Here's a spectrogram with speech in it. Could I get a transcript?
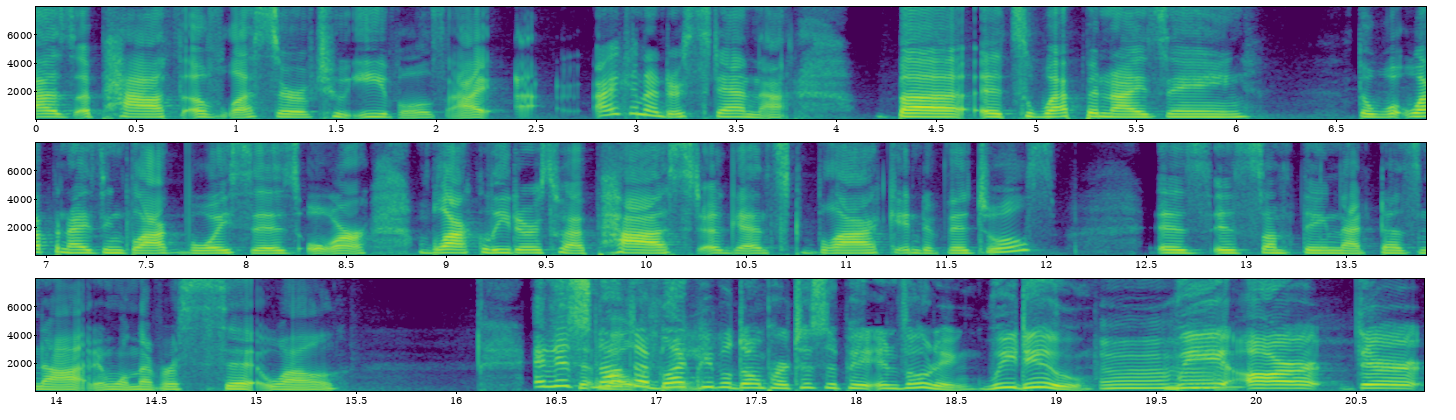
as a path of lesser of two evils. I I- can understand that, but it's weaponizing the weaponizing black voices or black leaders who have passed against black individuals is is something that does not and will never sit well. And it's sit not well that black me. people don't participate in voting. We do. We are there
